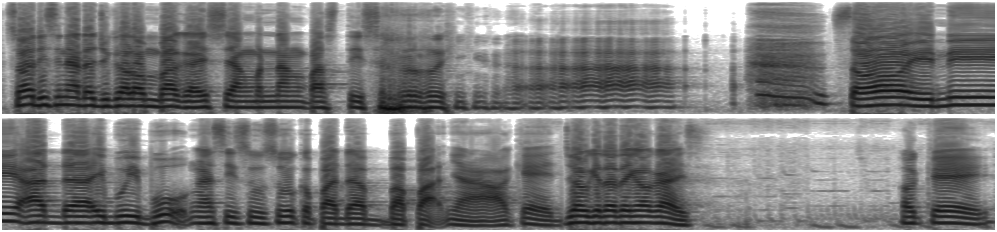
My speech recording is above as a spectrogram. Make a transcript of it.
So di sini ada juga lomba guys yang menang pasti sering. So ini ada ibu-ibu ngasih susu kepada bapaknya. Oke jom kita tengok guys. Oke.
